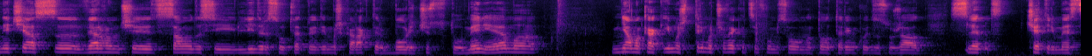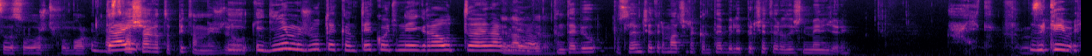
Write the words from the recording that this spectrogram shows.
не че аз вярвам, че само да си лидер, съответно и да имаш характер, бори чистото умение, ама няма как. Имаш трима човека цифромислово на този терен, които заслужават след 4 месеца да се вложи в отбор. Да, Аз това и... шагата питам, между другото. Един между другото е Канте, който не е играл от една, една година. година. Канте е бил, последни 4 мача на Канте били при 4 различни менеджери. Айде. Закривай.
